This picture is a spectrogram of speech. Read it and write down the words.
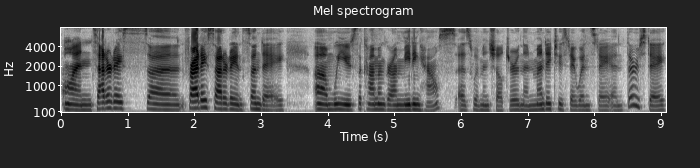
on Saturday, Sun Friday, Saturday, and Sunday, um, we use the Common Ground Meeting House as women's shelter, and then Monday, Tuesday, Wednesday, and Thursday,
